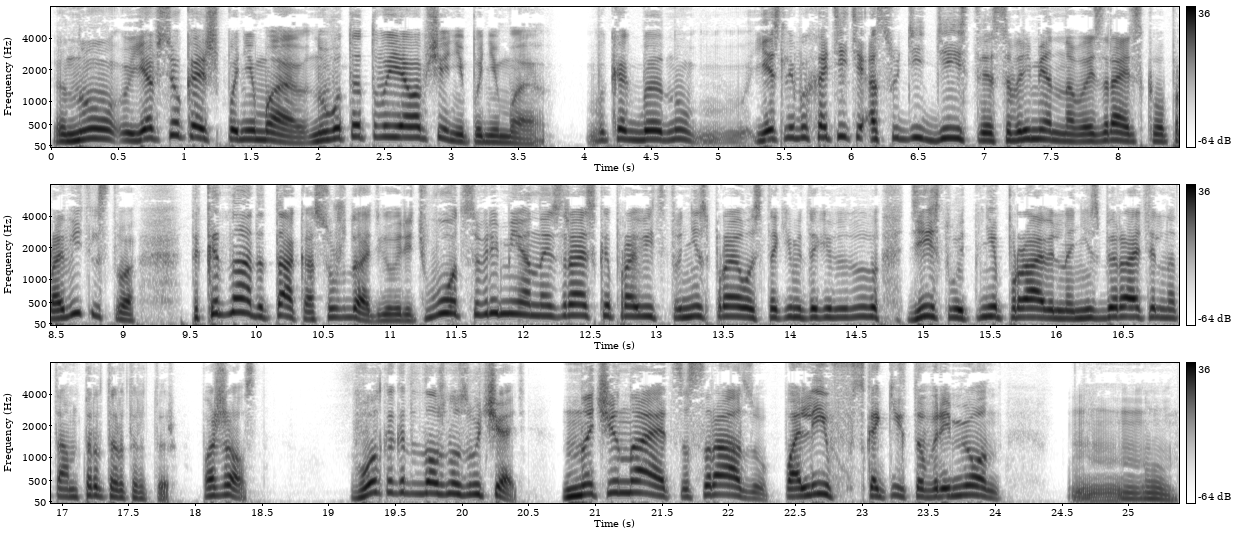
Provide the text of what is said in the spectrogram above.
ну, я все, конечно, понимаю, но вот этого я вообще не понимаю. Вы как бы, ну, если вы хотите осудить действия современного израильского правительства, так и надо так осуждать, говорить, вот современное израильское правительство не справилось с такими, такими, действует неправильно, неизбирательно, там, тыр-тыр-тыр-тыр. Пожалуйста. Вот как это должно звучать. Начинается сразу полив с каких-то времен, ну,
